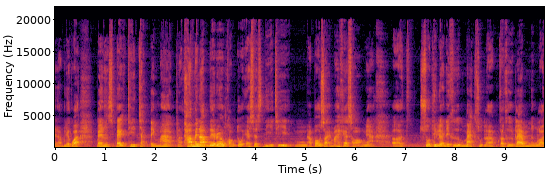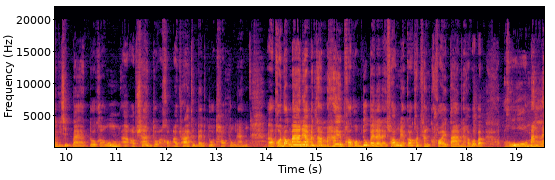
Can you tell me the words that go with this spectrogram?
นะครับ เรียกว่าเป็นสเปคที่จัดเต็มมากนะถ้าไม่นับในเรื่องของตัว SSD ที่ Apple ใส่มาให้แค่ 2 เนี่ย ส่วนที่เหลือนี่คือ Max สุดแล้วครับก็คือ RAM 128 ตัวของออปชันตัวของ Ultra ขึ้นไปเป็นตัวท็อปตรงนั้น ผลออกมาเนี่ยมันทำให้พอผมดูไปหลาย ๆ ช่องเนี่ยก็ค่อนข้างคล้อยตามนะครับ ว่าแบบโอ้มันแร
